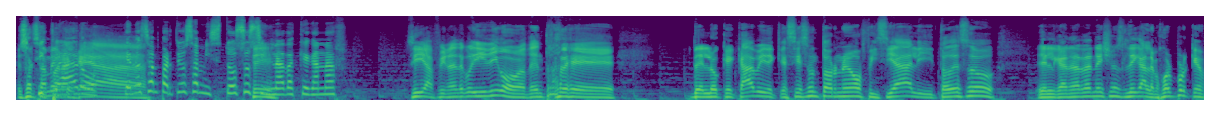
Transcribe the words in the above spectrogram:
Exactamente. Sí, claro. Que no sean partidos amistosos sin nada que ganar. Sí, a final de y digo, dentro de, de lo que cabe y de que si es un torneo oficial y todo eso, el ganar la Nations League, a lo mejor porque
